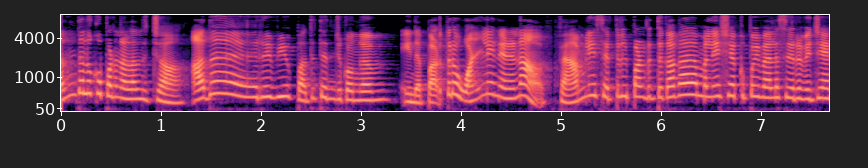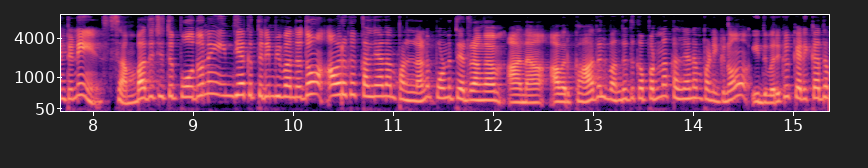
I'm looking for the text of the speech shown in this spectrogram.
அந்த அளவுக்கு படம் நல்லா இருந்துச்சா? அதை ரிவ்யூ பார்த்து தெரிஞ்சுக்கோங்க. இந்த படத்தோட ஒன்லைன் என்னன்னா ஃபேமிலியை செட்டில் பண்ணுறதுக்காக மலேசியாவுக்கு போய் வேலை செய்கிற விஜய் ஆண்டனி சம்பாதிச்சது போதும்னு இந்தியாவுக்கு திரும்பி வந்ததும் அவருக்கு கல்யாணம் பண்ணலான்னு பொண்ணு தேடுறாங்க. ஆனால் அவர் காதல் வந்ததுக்கு அப்புறம் தான் கல்யாணம் பண்ணிக்கணும். இது வரைக்கும் கிடைக்காத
